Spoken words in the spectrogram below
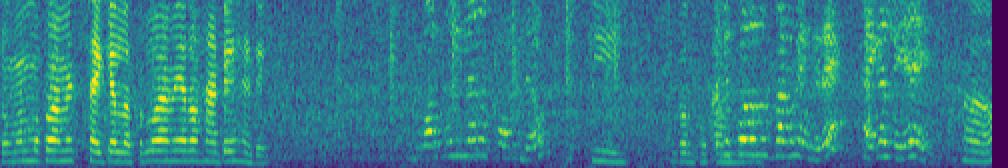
তোমার মতো আমি সাইকেল আসলো আমি আরও হাঁটে হাঁটে। কি গল্প হ্যাঁ।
